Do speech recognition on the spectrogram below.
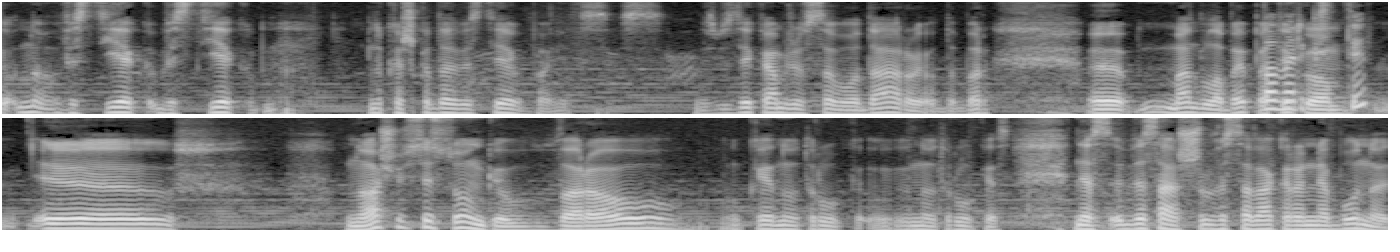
ka- nu, vis tiek, vis tiek, nu, kažkada vis tiek baigsis. Vis, vis tiek amžius savo daro jau dabar. Man labai patiko. Pavargsti? E, Nu, aš įsisunkiu, varau, kai nutrūk, nutrūkęs. Nes visą, aš visą vakarą nebūnu,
